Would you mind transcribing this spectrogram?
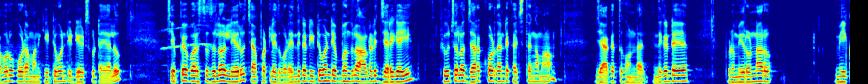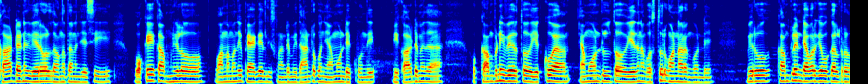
ఎవరు కూడా మనకి ఎటువంటి డేట్స్ టయాలు చెప్పే పరిస్థితుల్లో లేరు చెప్పట్లేదు కూడా. ఎందుకంటే ఇటువంటి ఇబ్బందులు ఆల్రెడీ జరిగాయి. ఫ్యూచర్లో జరగకూడదంటే ఖచ్చితంగా మనం జాగ్రత్తగా ఉండాలి. ఎందుకంటే ఇప్పుడు మీరున్నారు మీ కార్డు అనేది వేరే వాళ్ళు దొంగతనం చేసి ఒకే కంపెనీలో వంద మంది ప్యాకేజ్ తీసుకున్నారు. అంటే మీ దాంట్లో కొంచెం అమౌంట్ ఎక్కువ ఉంది. మీ కార్డు మీద ఒక కంపెనీ పేరుతో ఎక్కువ అమౌంట్లతో ఏదైనా వస్తువులు కొన్నారనుకోండి మీరు కంప్లైంట్ ఎవరికి ఇవ్వగలరు?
